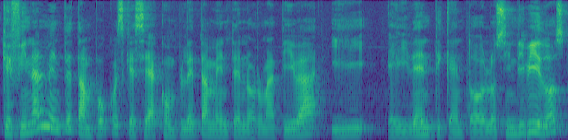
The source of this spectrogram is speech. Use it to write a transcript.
que finalmente tampoco es que sea completamente normativa y, e idéntica en todos los individuos,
